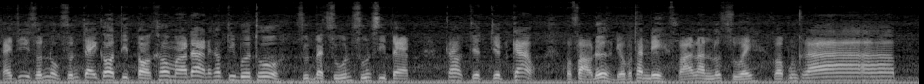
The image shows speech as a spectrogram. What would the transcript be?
ใครที่สนอกสนใจก็ติดต่อเข้ามาได้นะครับ ที่เบอร์โทร 0 8 0 0 4 8 9 7 7 9ขอฝ่ากเด้อเดี๋ยวประทันดีฟ้าลันรถสวย ขอบคุณครับ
